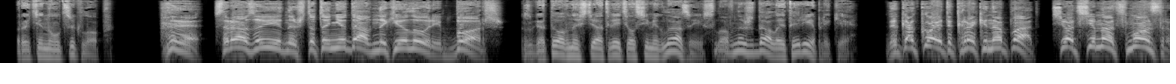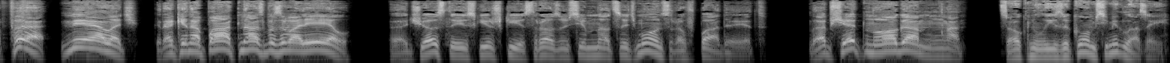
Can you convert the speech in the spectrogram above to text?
— протянул циклоп. «Хе, сразу видно, что ты недавно на Келуре, борш!» — с готовностью ответил Семиглазый, словно ждал этой реплики. «Да какой это кракенопад? Всего семнадцать монстров! Ха! Мелочь! Кракенопад нас бы завалил!» «А часто из кишки сразу семнадцать монстров падает?» «Вообще-то много!» — цокнул языком семиглазый.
